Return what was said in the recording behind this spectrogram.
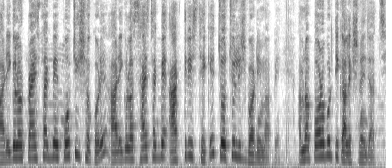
আর এগুলোর প্রাইস থাকবে পঁচিশশো করে, আর এগুলোর সাইজ থাকবে আটত্রিশ থেকে চৌচল্লিশ বডি মাপে আমরা পরবর্তী কালেকশনে যাচ্ছি।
